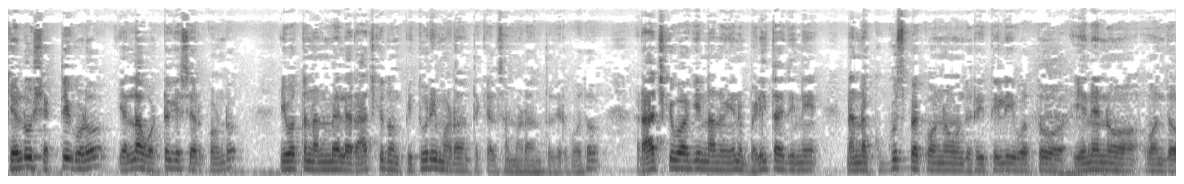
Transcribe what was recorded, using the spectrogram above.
ಕೆಲವು ಶಕ್ತಿಗಳು ಎಲ್ಲ ಒಟ್ಟಿಗೆ ಸೇರಿಕೊಂಡು ಇವತ್ತು ನನ್ನ ಮೇಲೆ ರಾಜಕೀಯದ ಒಂದು ಪಿತೂರಿ ಮಾಡೋವಂಥ ಕೆಲಸ ಮಾಡೋವಂಥದ್ದು ಇರ್ಬೋದು. ರಾಜಕೀಯವಾಗಿ ನಾನು ಏನು ಬೆಳೀತಾ ಇದ್ದೀನಿ, ನನ್ನ ಕುಗ್ಗಿಸ್ಬೇಕು ಅನ್ನೋ ಒಂದು ರೀತಿಯಲ್ಲಿ ಇವತ್ತು ಏನೇನು ಒಂದು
